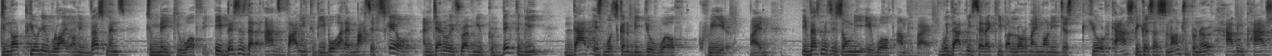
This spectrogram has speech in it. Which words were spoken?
Do not purely rely on investments to make you wealthy. A business that adds value to people at a massive scale and generates revenue predictably that is what's going to be your wealth creator, right? Investments is only a wealth amplifier. With that being said, I keep a lot of my money just pure cash because as an entrepreneur, having cash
